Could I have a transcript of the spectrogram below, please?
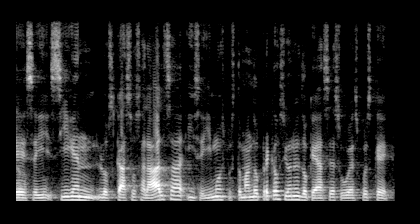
eh, siguen los casos a la alza y seguimos pues tomando precauciones, lo que hace a su vez pues que,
